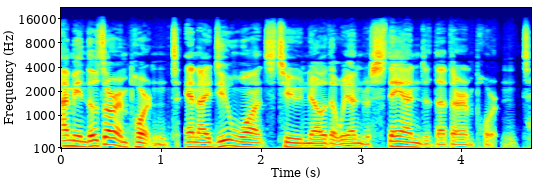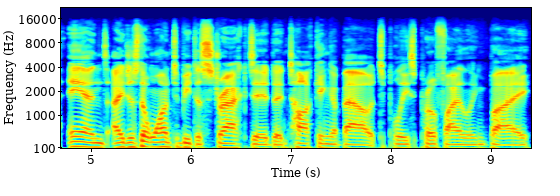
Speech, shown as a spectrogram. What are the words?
I mean, those are important, and I do want to know that we understand that they're important. And I just don't want to be distracted and talking about police profiling by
